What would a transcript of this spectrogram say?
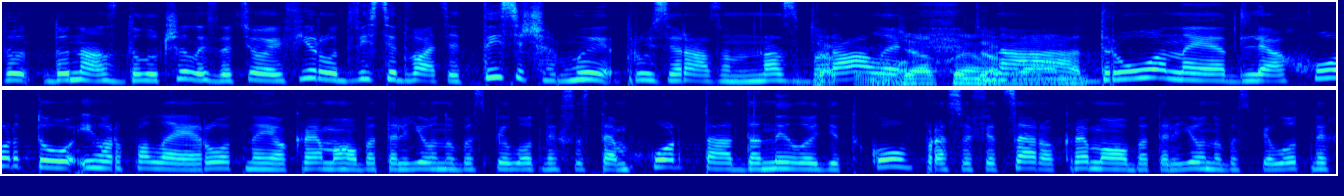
до, до нас долучились до цього ефіру. 220 тисяч. Ми, друзі, разом назбирали. Дякуємо. Дякуємо на вам. дрони для хорту Ігор Палей, ротний окремого батальйону безпілотних систем Хорт та Данило Дідков, пресофіцер окремого батальйону безпілотних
